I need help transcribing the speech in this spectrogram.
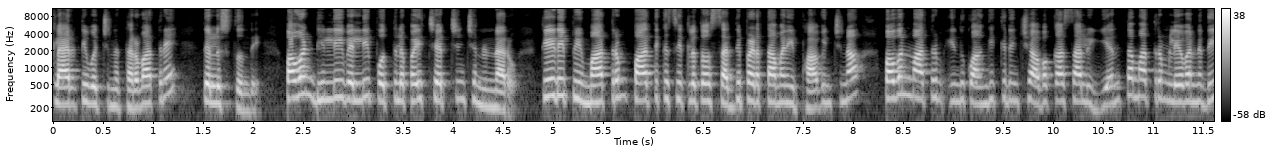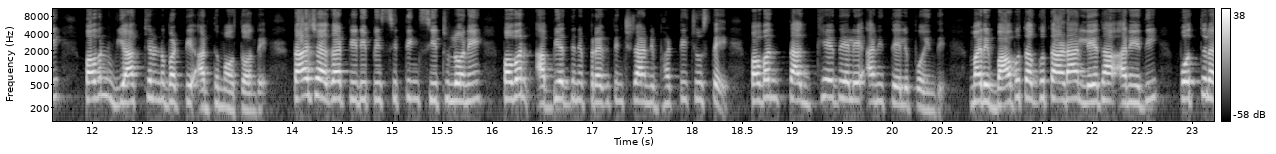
క్లారిటీ వచ్చిన తర్వాతనే తెలుస్తుంది. పవన్ ఢిల్లీ వెళ్ళి పొత్తులపై చర్చించనున్నారు. టీడీపీ మాత్రం పాతిక సీట్లతో సర్ది పెడతామని భావించినా పవన్ మాత్రం ఇందుకు అంగీకరించే అవకాశాలు ఎంత మాత్రం లేవన్నది పవన్ వ్యాఖ్యలను బట్టి అర్థమవుతోంది. తాజాగా టీడీపీ సిట్టింగ్ సీటులోనే పవన్ అభ్యర్థిని ప్రకటించడాన్ని బట్టి చూస్తే పవన్ తగ్గేదేలే అని తేలిపోయింది. మరి బాబు తగ్గుతాడా లేదా అనేది పొత్తుల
